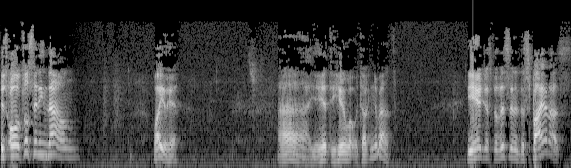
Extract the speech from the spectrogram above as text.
is also sitting down, why are you here? Ah, you're here to hear what we're talking about. You're here just to listen and to spy on us.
